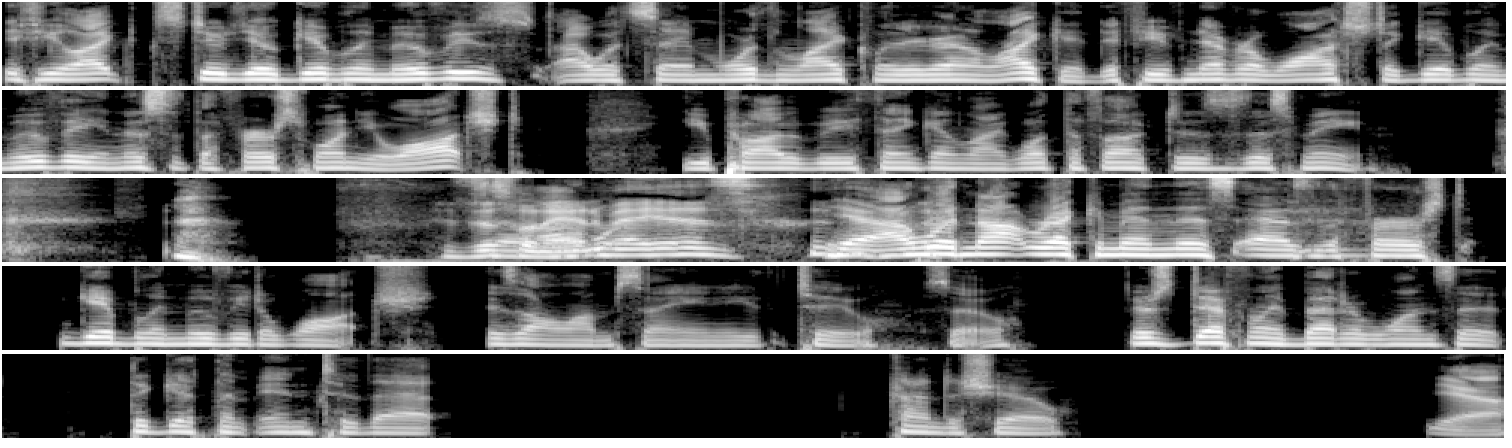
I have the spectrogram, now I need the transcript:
if you like Studio Ghibli movies, I would say more than likely you're gonna like it. If you've never watched a Ghibli movie and this is the first one you watched, you probably be thinking like, "What the fuck does this mean?" Is this So what anime w- is? yeah, I would not recommend this as the first Ghibli movie to watch. Is all I'm saying either too. So there's definitely better ones that to get them into that kind of show. Yeah.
